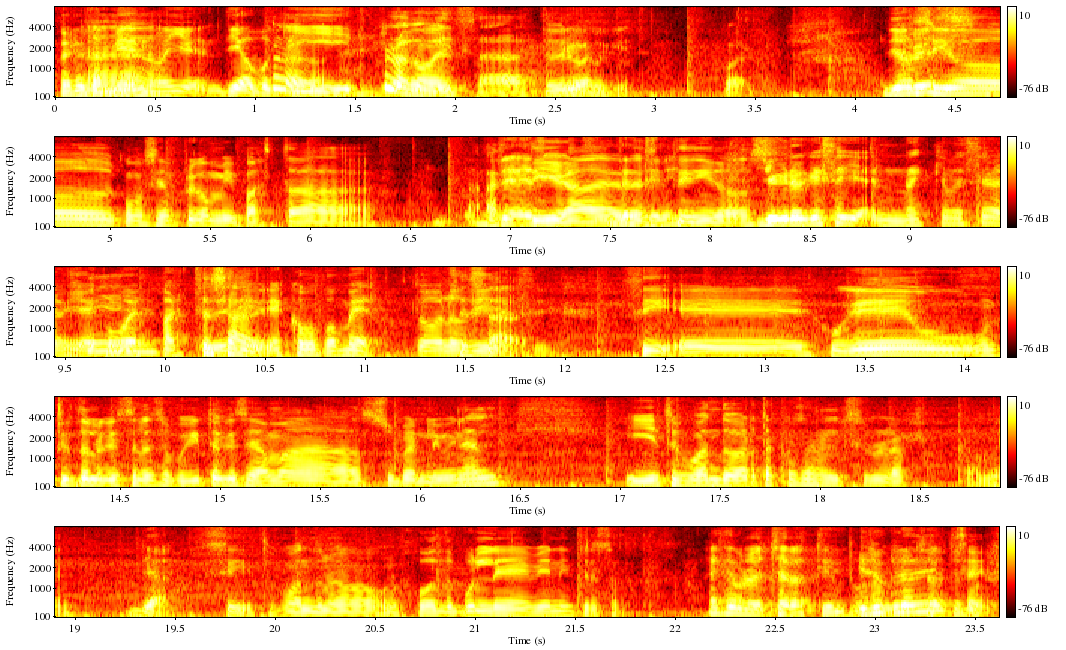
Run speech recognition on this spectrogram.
Pero también, Ah. oye, día a poquito. Pero- pero día a comenzaste, igual. poquito. Bueno. Yo Chris. sigo, como siempre, con mi pasta De- activa de Destiny. Destiny 2. Yo creo que eso ya no es que me sea, ya Sí, como es parte se de sabe. es como comer todos los Se días. sabe. Sí, eh, jugué un, un título que salió hace poquito que se llama Superliminal. Y estoy jugando hartas cosas en el celular también. sí. Ya. Sí, estoy jugando unos, unos juegos de puzzle bien interesantes. Hay que aprovechar los tiempos. ¿Y tú, aprovechar los tiempos.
